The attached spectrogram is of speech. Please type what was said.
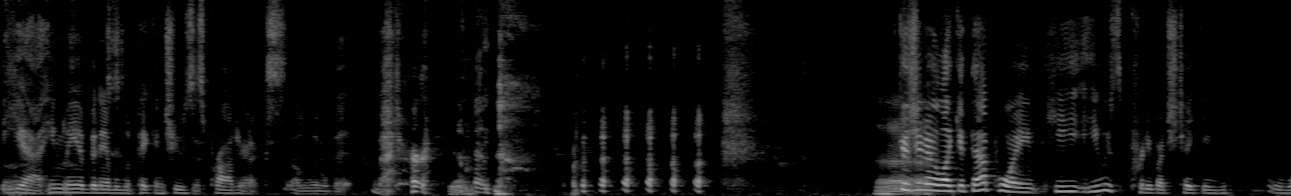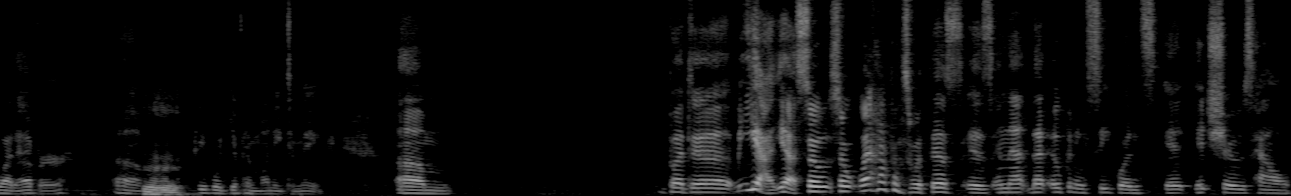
yeah, he may have been able to pick and choose his projects a little bit better. Yeah. Because you Uh, know, like at that point, he he was pretty much taking whatever um, mhm. people would give him money to make. Um, but uh, but yeah, yeah. So so what happens with this is in that that opening sequence, it it shows how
